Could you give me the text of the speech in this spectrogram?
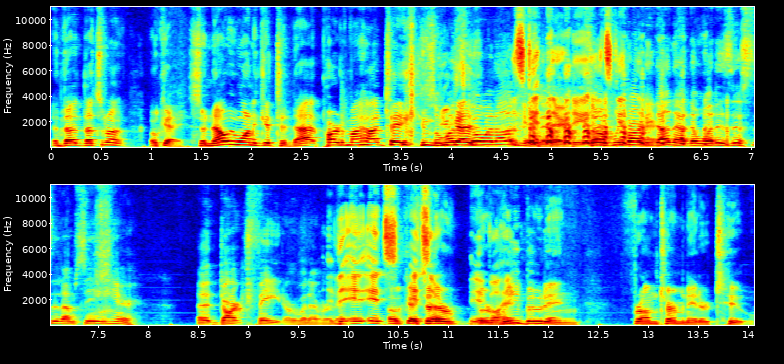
And that that's what I'm okay. So now we want to get to that part of my hot take. And So you what's guys, going on Let's here? get then? there, dude. So Let's if we've get already there. done that, then what is this that I'm seeing here? Uh, Dark Fate or whatever. It It- is. Okay, it's so a, they're yeah, they're go ahead. rebooting from Terminator Two.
